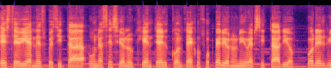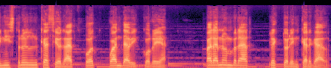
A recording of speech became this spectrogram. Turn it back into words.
Este viernes fue citada una sesión urgente del Consejo Superior Universitario por el ministro de Educación Adjot Juan David Correa para nombrar rector encargado.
